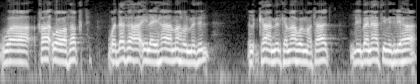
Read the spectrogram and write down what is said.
ووافقت ودفع إليها مهر المثل كامل كما هو المعتاد لبنات مثلها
